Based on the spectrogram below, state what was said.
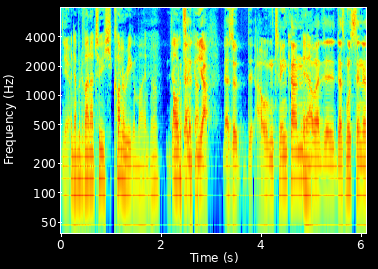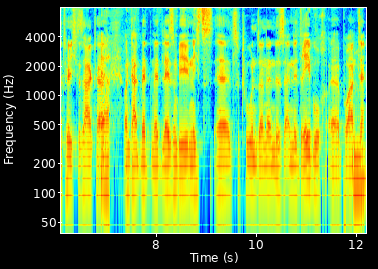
Ja. Und damit war natürlich Connery ja. gemeint, ne? Augenzwinkern. ja, also Augenzwinkern, ja. aber das muss er natürlich gesagt haben ja. und hat mit mit Lazenby nichts äh, zu tun, sondern das ist eine Drehbuchpointe. Äh, mhm.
